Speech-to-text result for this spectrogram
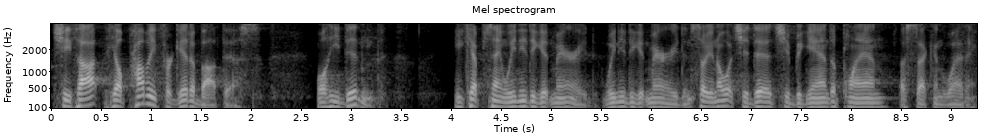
she thought, He'll probably forget about this. Well, he didn't. He kept saying, We need to get married. We need to get married. And so, you know what she did? She began to plan a second wedding.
